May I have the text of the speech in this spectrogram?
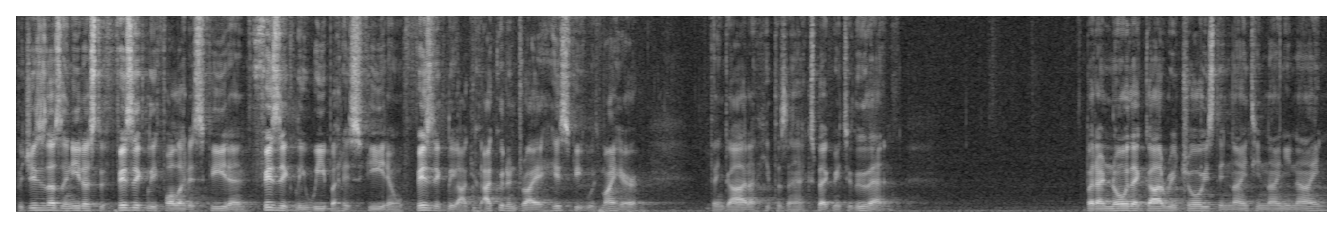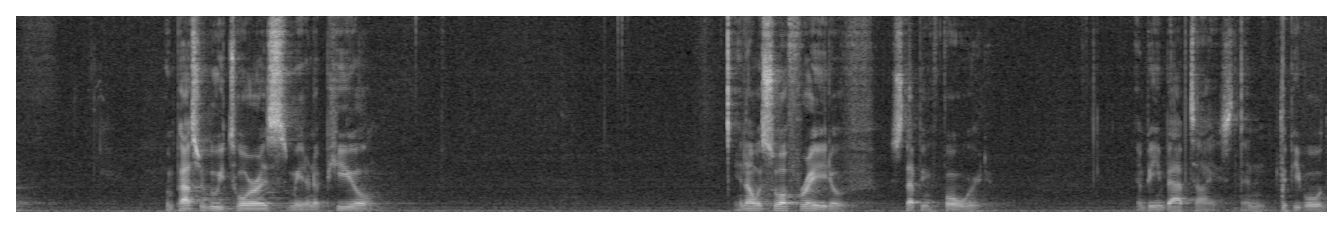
But Jesus doesn't need us to physically fall at his feet and physically weep at his feet. And physically, I, I couldn't dry his feet with my hair. Thank God uh, he doesn't expect me to do that. But I know that God rejoiced in 1999 when Pastor Louis Torres made an appeal. And I was so afraid of stepping forward and being baptized. And the people,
